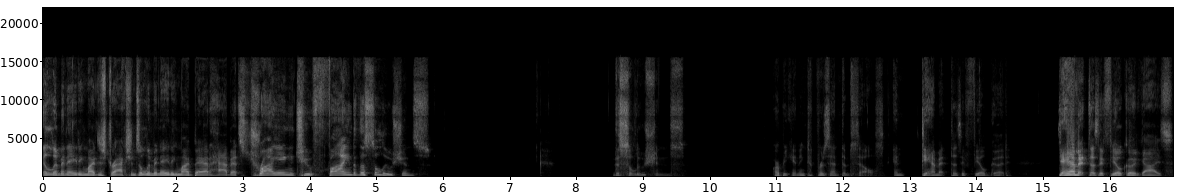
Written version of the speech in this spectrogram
eliminating my distractions, eliminating my bad habits, trying to find the solutions. The solutions are beginning to present themselves. And damn it, does it feel good. Damn it, does it feel good, guys.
